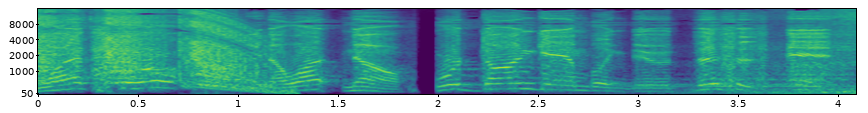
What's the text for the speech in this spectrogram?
Let's go! You know what? No. We're done gambling, dude. This is it.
